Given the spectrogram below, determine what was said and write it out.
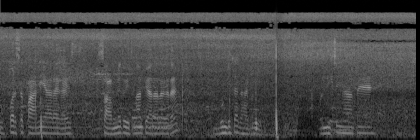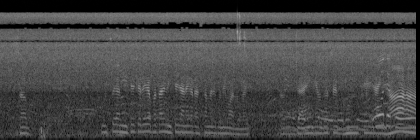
ऊपर से पानी आ रहा है गाइस सामने तो इतना प्यारा लग रहा है, गुंडीचा घाटी। और नीचे यहाँ पे सब उससे नीचे चलेगा पता नहीं नीचे जाने का रास्ता मेरे को नहीं मालूम है। अब जाएँगे उधर से घूम के जाएँगे। हाँ हाँ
